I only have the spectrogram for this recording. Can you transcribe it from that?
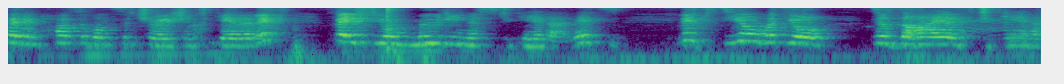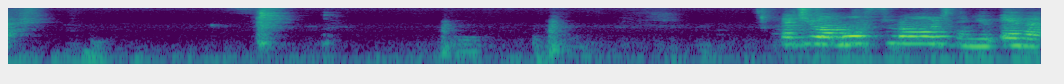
that impossible situation together. Let's face your moodiness together. Let's let's deal with your desires together. that you are more flawed than you ever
